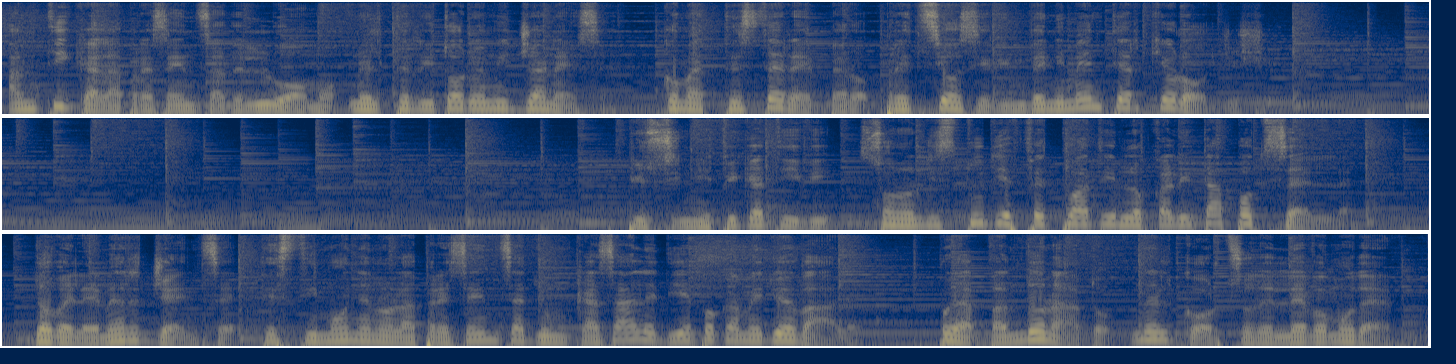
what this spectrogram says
Antica la presenza dell'uomo nel territorio migianese, come attesterebbero preziosi rinvenimenti archeologici. Più significativi sono gli studi effettuati in località Pozzelle, dove le emergenze testimoniano la presenza di un casale di epoca medievale, poi abbandonato nel corso dell'Evo moderno.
